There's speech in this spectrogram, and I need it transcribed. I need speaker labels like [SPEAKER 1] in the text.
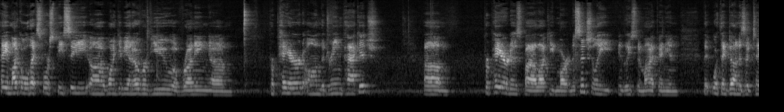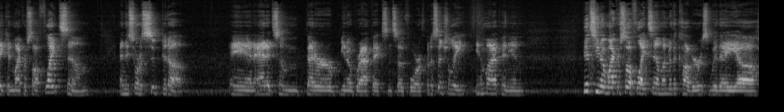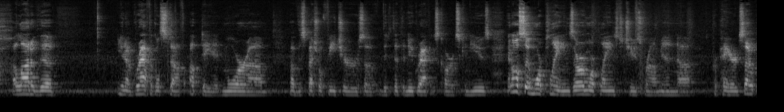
[SPEAKER 1] Hey, Michael with X-Force PC. I uh, want to give you an overview of running um, Prepar3D on the Dream package. Um, Prepar3D is by Lockheed Martin. Essentially, at least in my opinion, that what they've done is they've taken Microsoft Flight Sim and they sort of souped it up and added some better, you know, graphics and so forth. But essentially, in my opinion, it's you know Microsoft Flight Sim under the covers with a uh, a lot of the you know graphical stuff updated, more um, of the special features of the, that the new graphics cards can use, and also more planes. There are more planes to choose from in uh, Prepar3D. So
